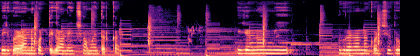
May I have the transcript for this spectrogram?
বের করে রান্না করতে গেলে অনেক সময় দরকার। এই জন্য আমি ওগুলো রান্না করি শুধু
